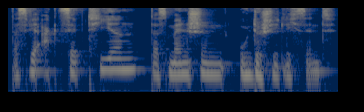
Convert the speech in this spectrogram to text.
dass wir akzeptieren, dass Menschen unterschiedlich sind.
